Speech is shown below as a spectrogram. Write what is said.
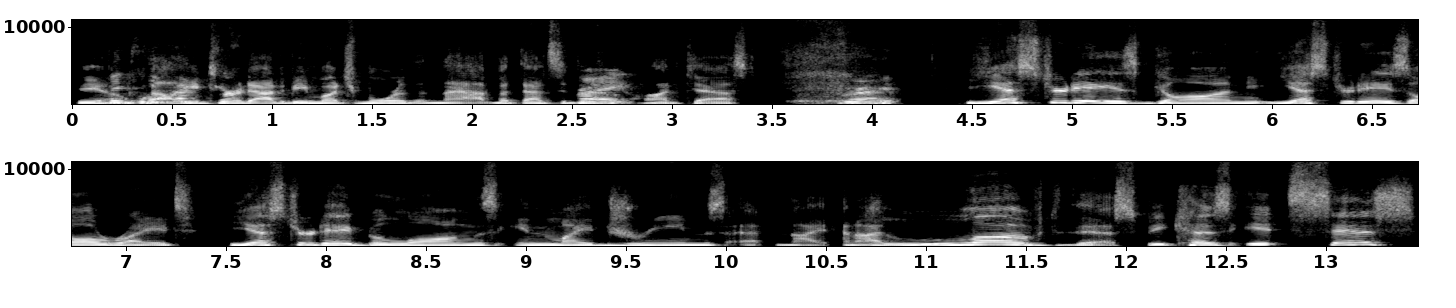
You know, well, he turned out to be much more than that, but that's a different podcast. Right. Yesterday is gone. Yesterday's all right. Yesterday belongs in my dreams at night. And I loved this because it says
